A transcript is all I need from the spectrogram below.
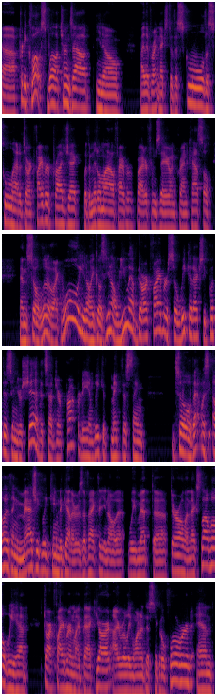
uh, pretty close. Well it turns out you know i live right next to the school. The school had a dark fiber project with a middle mile fiber provider from zayo and grand castle and so literally like, whoa, you know, he goes, you know, you have dark fiber, so we could actually put this in your shed that's on your property and we could make this thing. So that was the other thing magically came together was the fact that, you know, that we met uh, Daryl on next level. We had dark fiber in my backyard. I really wanted this to go forward. And,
